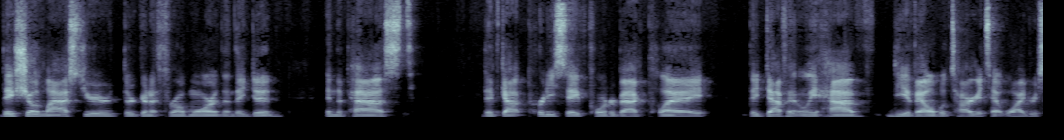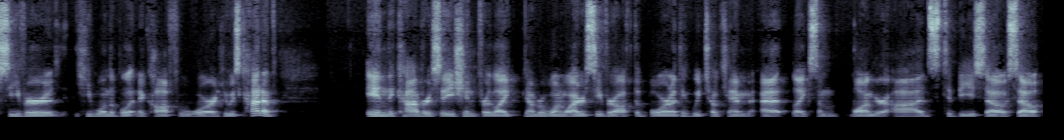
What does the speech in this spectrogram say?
they showed last year they're going to throw more than they did in the past. They've got pretty safe quarterback play. They definitely have the available targets at wide receiver. He won the Biletnikoff Award. He was kind of in the conversation for like number one wide receiver off the board. I think we took him at like some longer odds to be so. So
